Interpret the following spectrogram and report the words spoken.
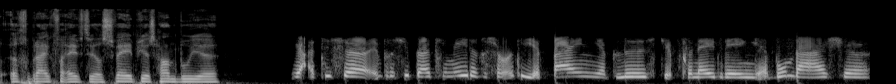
eh, gebruik van eventueel zweepjes, handboeien... Ja, het is in principe heb je meerdere soorten. Je hebt pijn, je hebt lust, je hebt vernedering, je hebt bondage.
